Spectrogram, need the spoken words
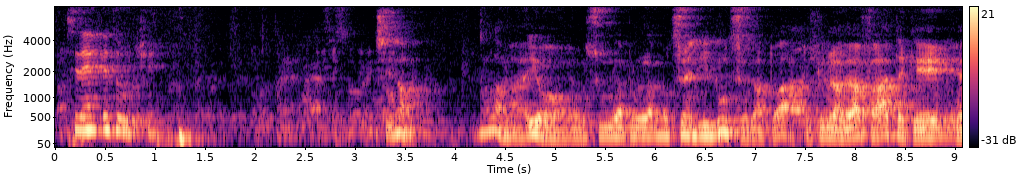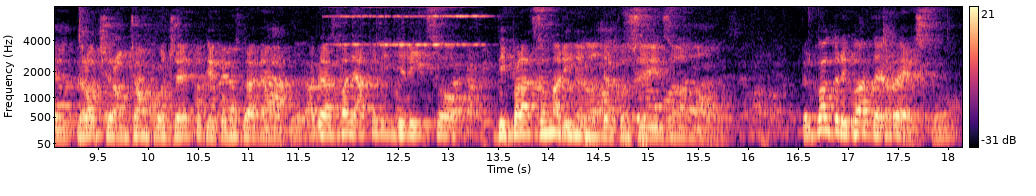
Presidente Tucci. Sì, no. No, no, ma io sulla la mozione di Luzio ho dato atto che lui l'aveva fatta e che eh, però c'era già un progetto che comunque abbiamo, abbiamo sbagliato l'indirizzo di Palazzo Marino e non del Consiglio di Zona 9. Per quanto riguarda il resto,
